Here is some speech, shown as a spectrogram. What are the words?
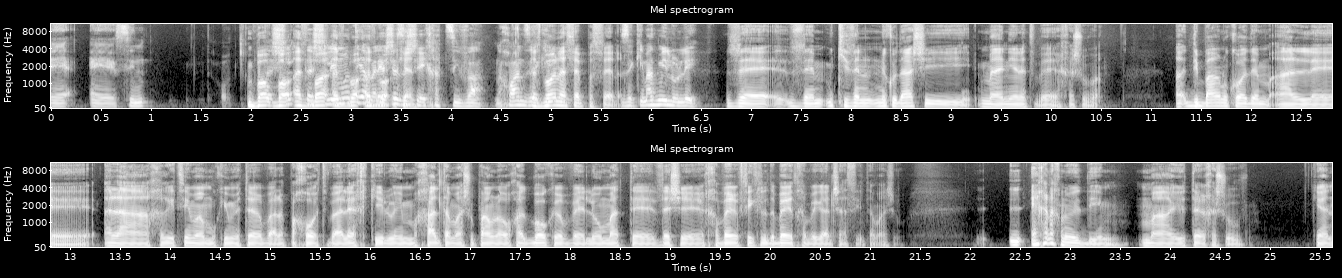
אה, אה, סינ... בוא תש, בוא אז בוא תשלים אז בוא אותי, אז אבל בוא יש איזושהי כן. חציבה, נכון? אז בוא כאילו, נעשה פה סדר. זה כמעט מילולי. זה זה כי זה נקודה שהיא מעניינת וחשובה. דיברנו קודם על אה, על החריצים העמוקים יותר ועל הפחות ועל איך כאילו אם אכלת משהו פעם לארוחת בוקר ולעומת אה, זה שחבר הפסיק לדבר איתך בגלל שעשית משהו. איך אנחנו יודעים מה יותר חשוב כן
